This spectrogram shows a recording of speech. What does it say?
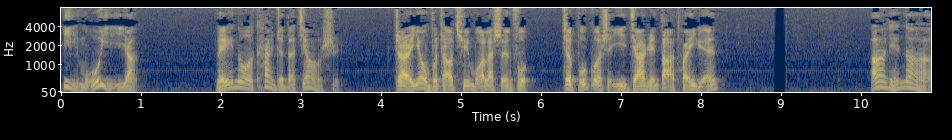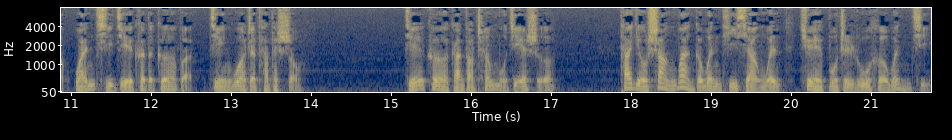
一模一样。雷诺看着那教室，这儿用不着驱魔了，神父，这不过是一家人大团圆。阿莲娜挽起杰克的胳膊，紧握着他的手。杰克感到瞠目结舌，他有上万个问题想问，却不知如何问起。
